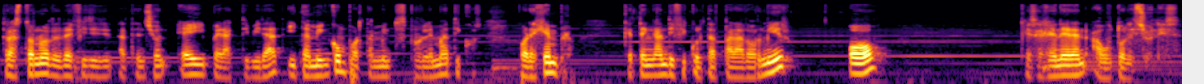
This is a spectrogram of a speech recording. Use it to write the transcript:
trastorno de déficit de atención e hiperactividad y también comportamientos problemáticos. Por ejemplo, que tengan dificultad para dormir o que se generen autolesiones.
